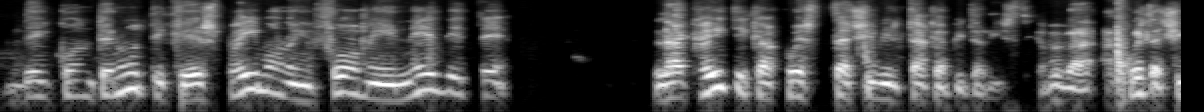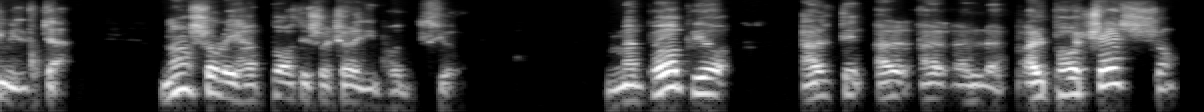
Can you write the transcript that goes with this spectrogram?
dei contenuti che esprimono in forme inedite la critica a questa civiltà capitalistica, a questa civiltà, non solo ai rapporti sociali di produzione, ma proprio al, al, al, al processo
